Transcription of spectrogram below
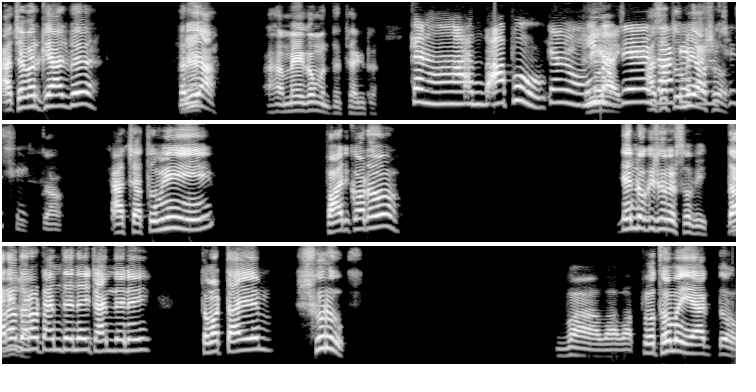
আচ্ছা এবার কে আসবে? রিয়া। হ্যাঁ মেঘও মধ্যে থাকবে। কেন? আপু? কেন? আচ্ছা তুমি আসো। আচ্ছা তুমি বাইর করো। কিশোরের ছবি। দাঁড়াও দাঁড়াও টাইম দেয় নেই টাইম দেয় নেই। তোমার টাইম শুরু। বাহ বাহ বাহ প্রথমেই একদম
